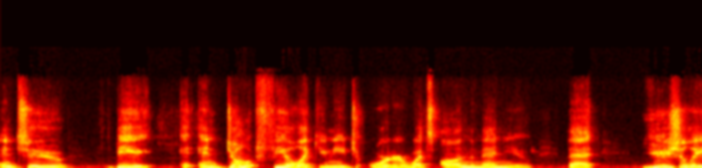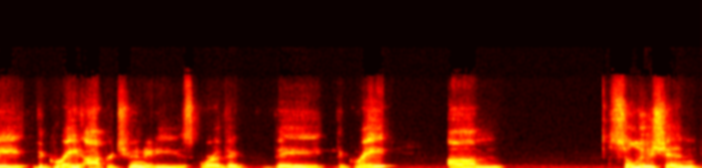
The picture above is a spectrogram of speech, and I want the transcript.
and to be, and don't feel like you need to order what's on the menu. That usually the great opportunities or the, the, the great, um, solution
